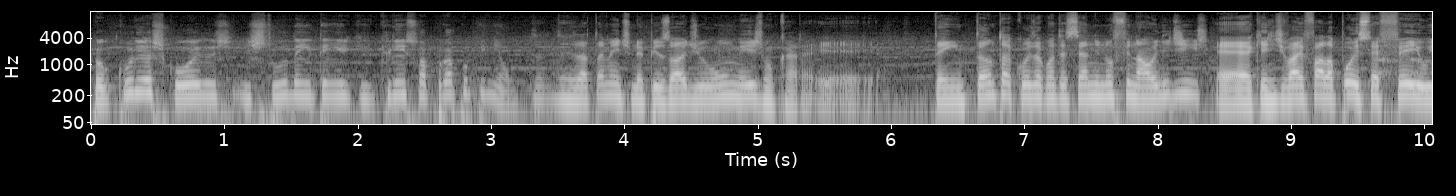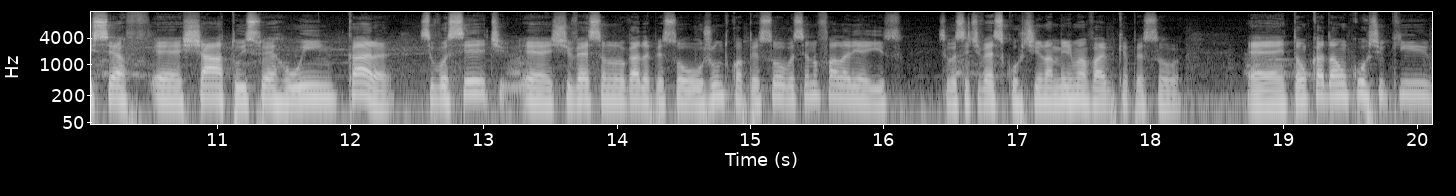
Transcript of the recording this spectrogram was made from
Procure as coisas, estudem e, tenham- e criem sua própria opinião. Exatamente, no episódio 1 mesmo, cara. é, tem tanta coisa acontecendo e no final ele diz é, que a gente vai e fala, pô, isso é feio, isso é, é chato, isso é ruim. Cara, se você é, estivesse no lugar da pessoa ou junto com a pessoa, você não falaria isso. Se você estivesse curtindo a mesma vibe que a pessoa. É, então cada um curte o que,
